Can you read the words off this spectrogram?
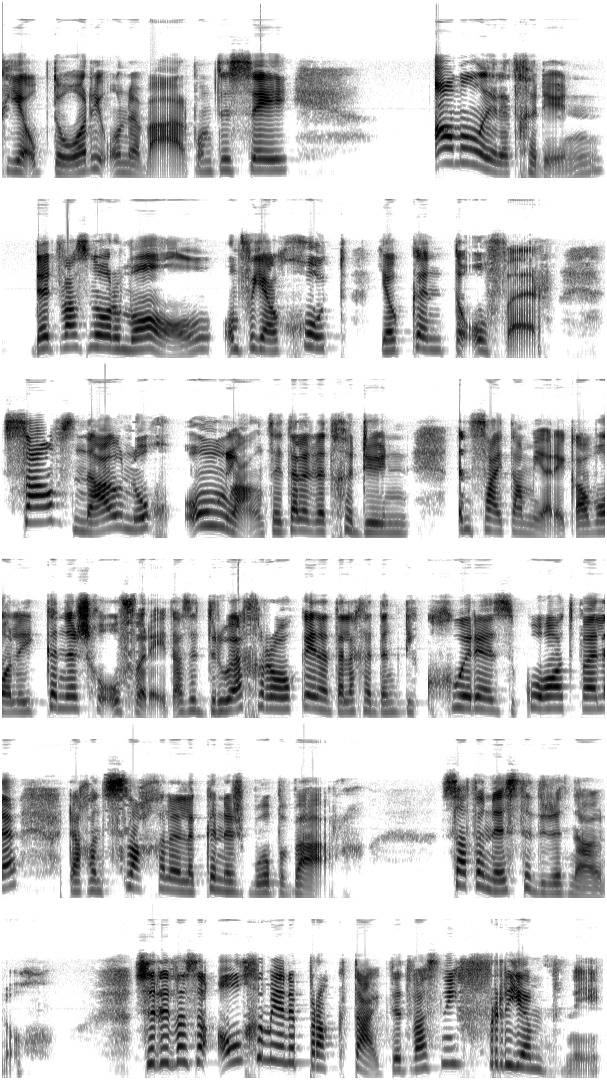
gee op daardie onderwerp om te sê almal het dit gedoen. Dit was normaal om vir jou God jou kind te offer. Selfs nou nog onlangs het hulle dit gedoen in Suid-Amerika waar hulle die kinders geoffer het. As dit droog geraak het en dat hulle gedink die gode is kwaad vir hulle, dan gaan slag hulle hulle kinders bo op 'n berg. Sataniste doen dit nou nog. So dit was 'n algemene praktyk. Dit was nie vreemd nie.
